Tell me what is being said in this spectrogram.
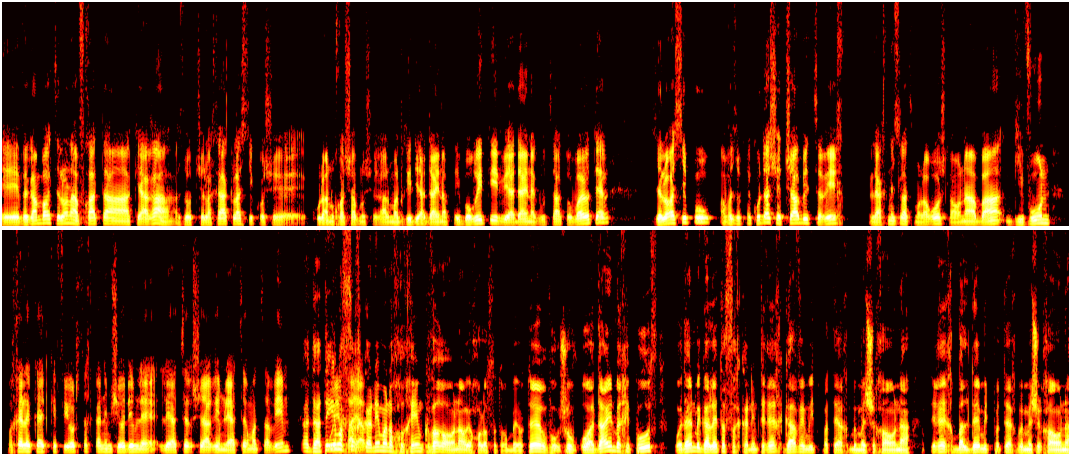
אה, וגם ברצלונה הפכה את הקערה הזאת של אחרי הקלאסיקו שכולנו חשבנו שריאל מדריד היא עדיין הפייבוריטית והיא עדיין הקבוצה הטובה יותר. זה לא הסיפור, אבל זאת נקודה שצ'אבי צריך להכניס לעצמו לראש לעונה הבאה, גיוון בחלק ההתקפי, עוד שחקנים שיודעים לייצר שערים, לייצר מצבים. לדעתי עם. השחקנים הנוכחיים כבר העונה הוא יכול לעשות הרבה יותר, והוא שוב, הוא עדיין בחיפוש, הוא עדיין מגלה את השחקנים, תראה איך גבי מתפתח במשך העונה, תראה איך בלדה מתפתח במשך העונה.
